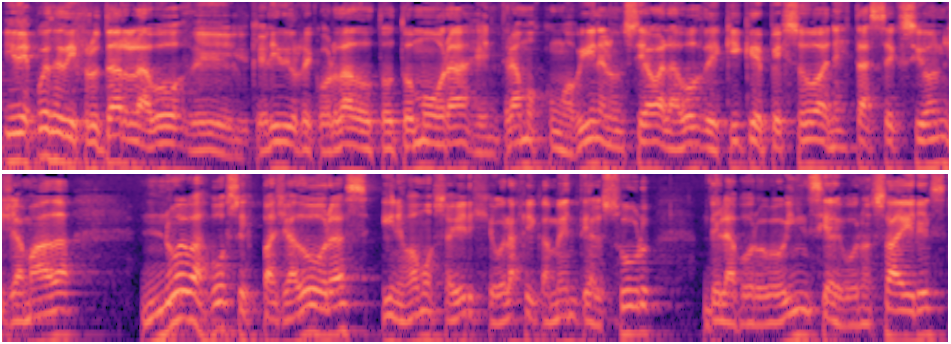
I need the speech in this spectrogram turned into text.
Y después de disfrutar la voz del querido y recordado Toto Mora, entramos, como bien anunciaba, la voz de Quique Pessoa en esta sección llamada Nuevas Voces Payadoras y nos vamos a ir geográficamente al sur de la provincia de Buenos Aires,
